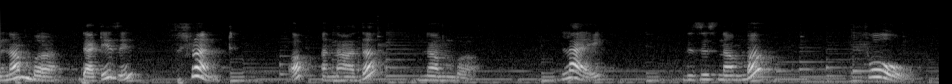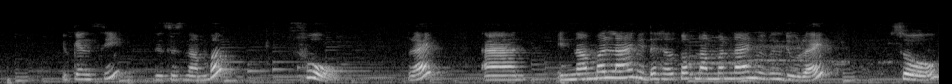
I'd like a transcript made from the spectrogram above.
number that is in front of another number. Like this is number 4. You can see this is number 4. Right? And in number line with the help of number line we will do right. So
